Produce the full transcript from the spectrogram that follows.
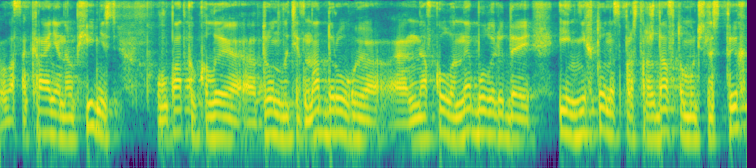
власне крайня необхідність. У випадку, коли е, дрон летів над дорогою, е, навколо не було людей, і ніхто не постраждав, в тому числі з тих,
